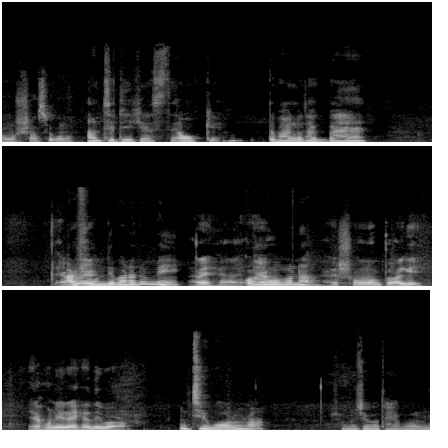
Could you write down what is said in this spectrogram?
সমস্যা আছে কোনো? আচ্ছা ঠিক আছে ওকে। তো ভালো থাকবা হ্যাঁ? আর ফোন দিবা না তুমি? আরে হ্যাঁ কথা বলব না? শোনো তো আগে এখনই রেখে দিবা। আচ্ছা বলো না। সমস্যা কোথায় বলো?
